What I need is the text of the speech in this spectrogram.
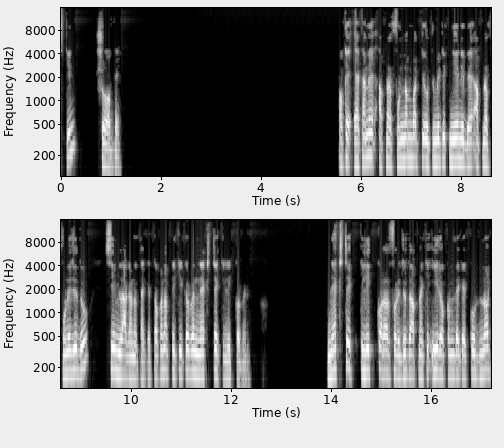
স্ক্রিন শো হবে। ওকে এখানে আপনার ফোন নাম্বারটি অটোমেটিক নিয়ে নিবে। আপনার ফোনে যদি সিম লাগানো থাকে, তখন আপনি কি করবেন? নেক্সটে ক্লিক করবেন। নেক্সটে ক্লিক করার পরে যদি আপনাকে এই রকম দেখে could not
